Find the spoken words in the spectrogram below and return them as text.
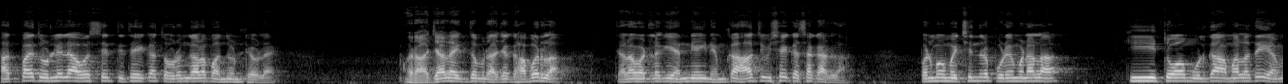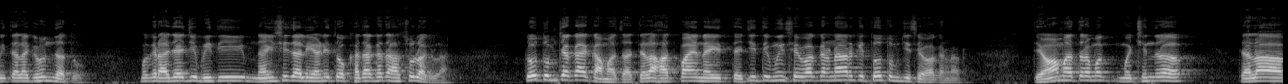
हातपाय तोडलेल्या अवस्थेत तिथे एका चौरंगाला बांधून ठेवला आहे राजाला एकदम राजा घाबरला. त्याला वाटलं की यांनी नेमका हाच विषय कसा काढला? पण मग मच्छिंद्र पुढे म्हणाला की तो मुलगा आम्हाला दे आम्ही त्याला घेऊन जातो. मग राजाची भीती नाहीशी झाली आणि तो खदाखदा हसू लागला. तो तुमच्या काय कामाचा? त्याला हातपाय नाहीत त्याची तुम्ही सेवा करणार की तो तुमची सेवा करणार? तेव्हा मात्र मग मच्छिंद्र त्याला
